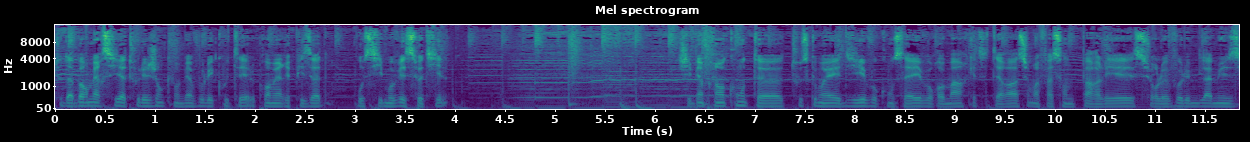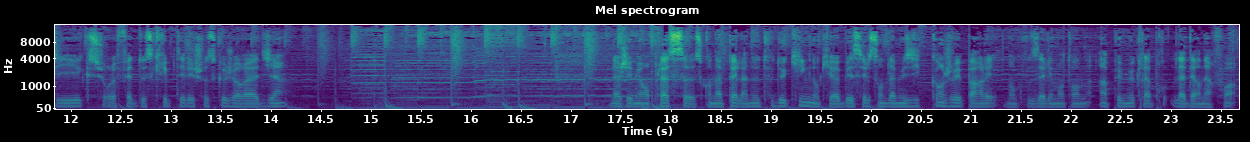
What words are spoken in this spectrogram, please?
Tout d'abord, merci à tous les gens qui ont bien voulu écouter le premier épisode, aussi mauvais soit-il. J'ai bien pris en compte euh, tout ce que vous m'avez dit, vos conseils, vos remarques, etc. sur ma façon de parler, sur le volume de la musique, sur le fait de scripter les choses que j'aurais à dire. Là, j'ai mis en place euh, ce qu'on appelle un auto de king, donc il va baisser le son de la musique quand je vais parler, donc vous allez m'entendre un peu mieux que la, dernière fois.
